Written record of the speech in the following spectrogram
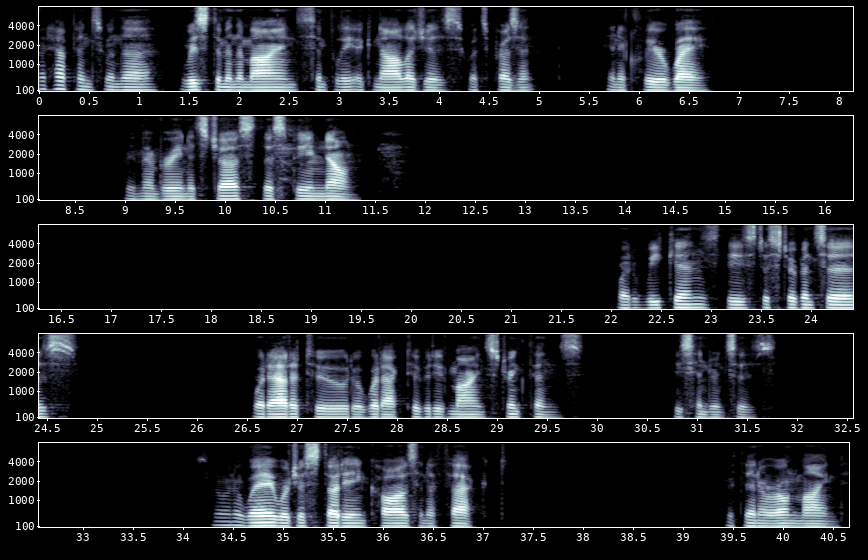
What happens when the wisdom in the mind simply acknowledges what's present in a clear way? Remembering it's just this being known. What weakens these disturbances? What attitude or what activity of mind strengthens these hindrances? So, in a way, we're just studying cause and effect within our own mind.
